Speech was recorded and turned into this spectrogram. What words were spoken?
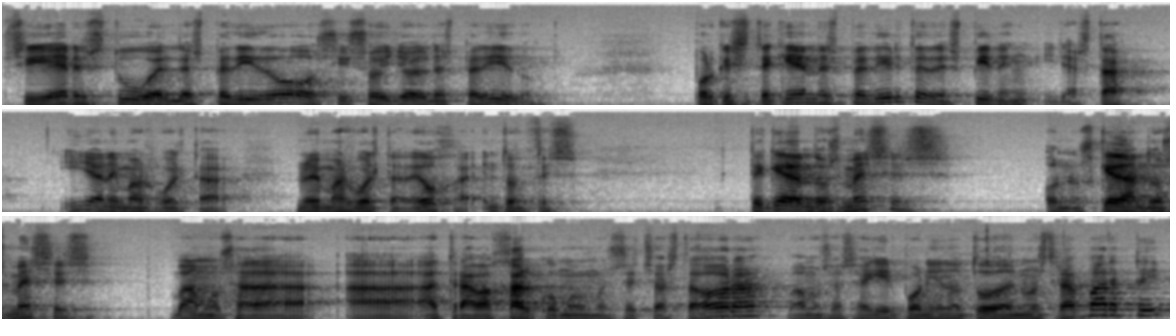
si eres tú el despedido o si soy yo el despedido. Porque si te quieren despedir, te despiden y ya está. Y ya no hay más vuelta, no hay más vuelta de hoja. Entonces, te quedan dos meses o nos quedan dos meses, vamos a, trabajar como hemos hecho hasta ahora, vamos a seguir poniendo todo de nuestra parte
